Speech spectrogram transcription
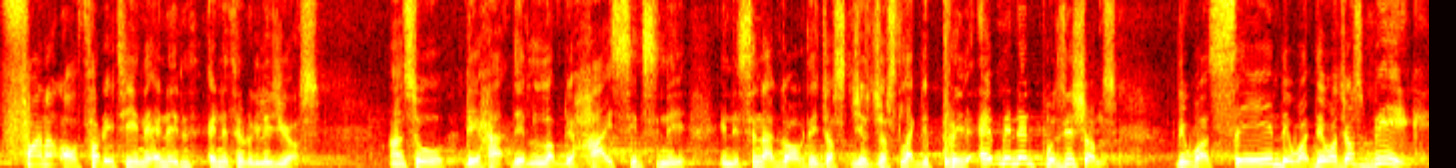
final authority in any, anything religious. And so they, had, they loved the high seats in the, in the synagogue. They just, just, just like the preeminent positions. They were saying they were, they were just big.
